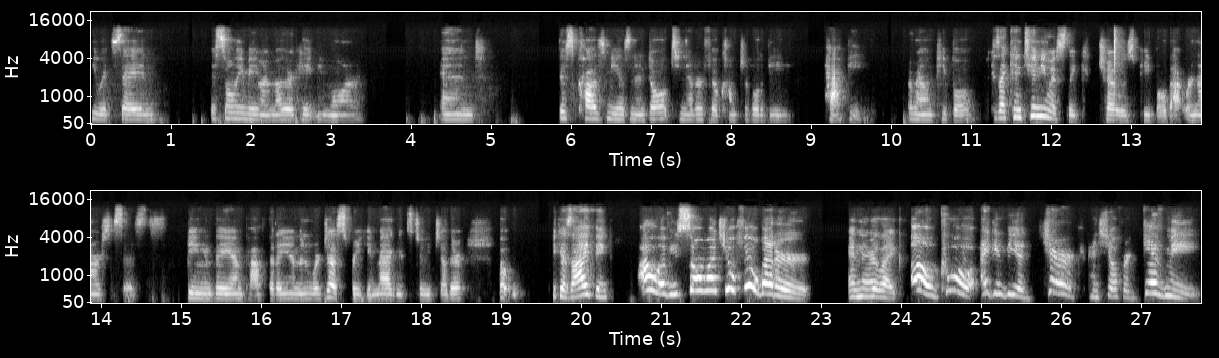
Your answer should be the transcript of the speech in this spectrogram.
He would say, and this only made my mother hate me more. And this caused me as an adult to never feel comfortable to be happy around people because I continuously chose people that were narcissists, being the empath that I am, and we're just freaking magnets to each other. But because I think, I love you so much, you'll feel better. And they're like, oh, cool, I can be a jerk and she'll forgive me.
